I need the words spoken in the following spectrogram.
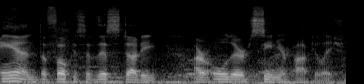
and the focus of this study, our older senior population.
